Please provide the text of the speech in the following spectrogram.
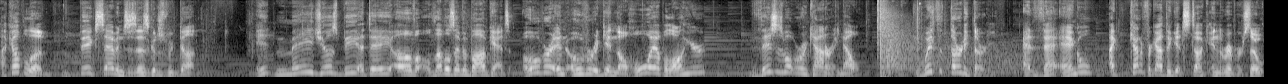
a couple of big sevens is as good as we've done. It may just be a day of level 7 bobcats over and over again the whole way up along here. This is what we're encountering. Now, with the 30-30, at that angle, I kind of forgot to get stuck in the river, so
